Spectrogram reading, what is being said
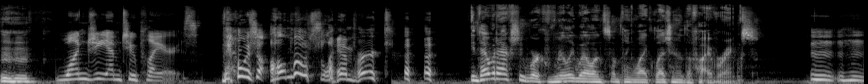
Mm-hmm. One GM, two players. That was almost Lambert. That would actually work really well in something like Legend of the Five Rings. Mm-hmm.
